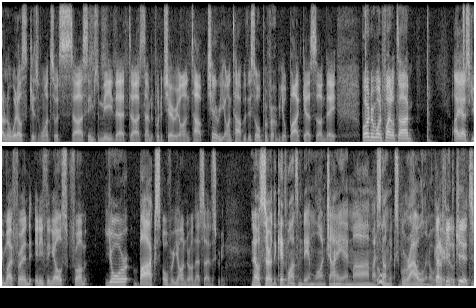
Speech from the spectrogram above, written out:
don't know what else the kids want. So it uh, seems to me that uh, it's time to put a cherry on top, cherry on top of this old proverbial podcast Sunday. Partner, one final time. I ask you, my friend, anything else from your box over yonder on that side of the screen? No, sir. The kids want some damn lunch. I am. Uh, my stomach's growling over here. Gotta here. feed the kids.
